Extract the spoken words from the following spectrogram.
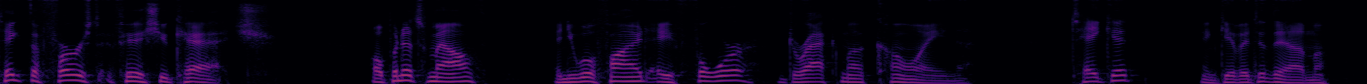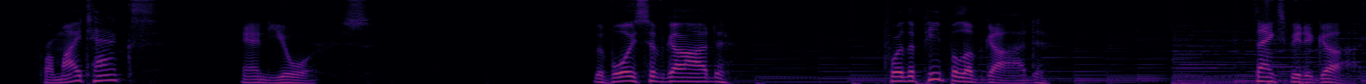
Take the first fish you catch, open its mouth, and you will find a four drachma coin. Take it and give it to them for my tax and yours. The voice of God for the people of God. Thanks be to God.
